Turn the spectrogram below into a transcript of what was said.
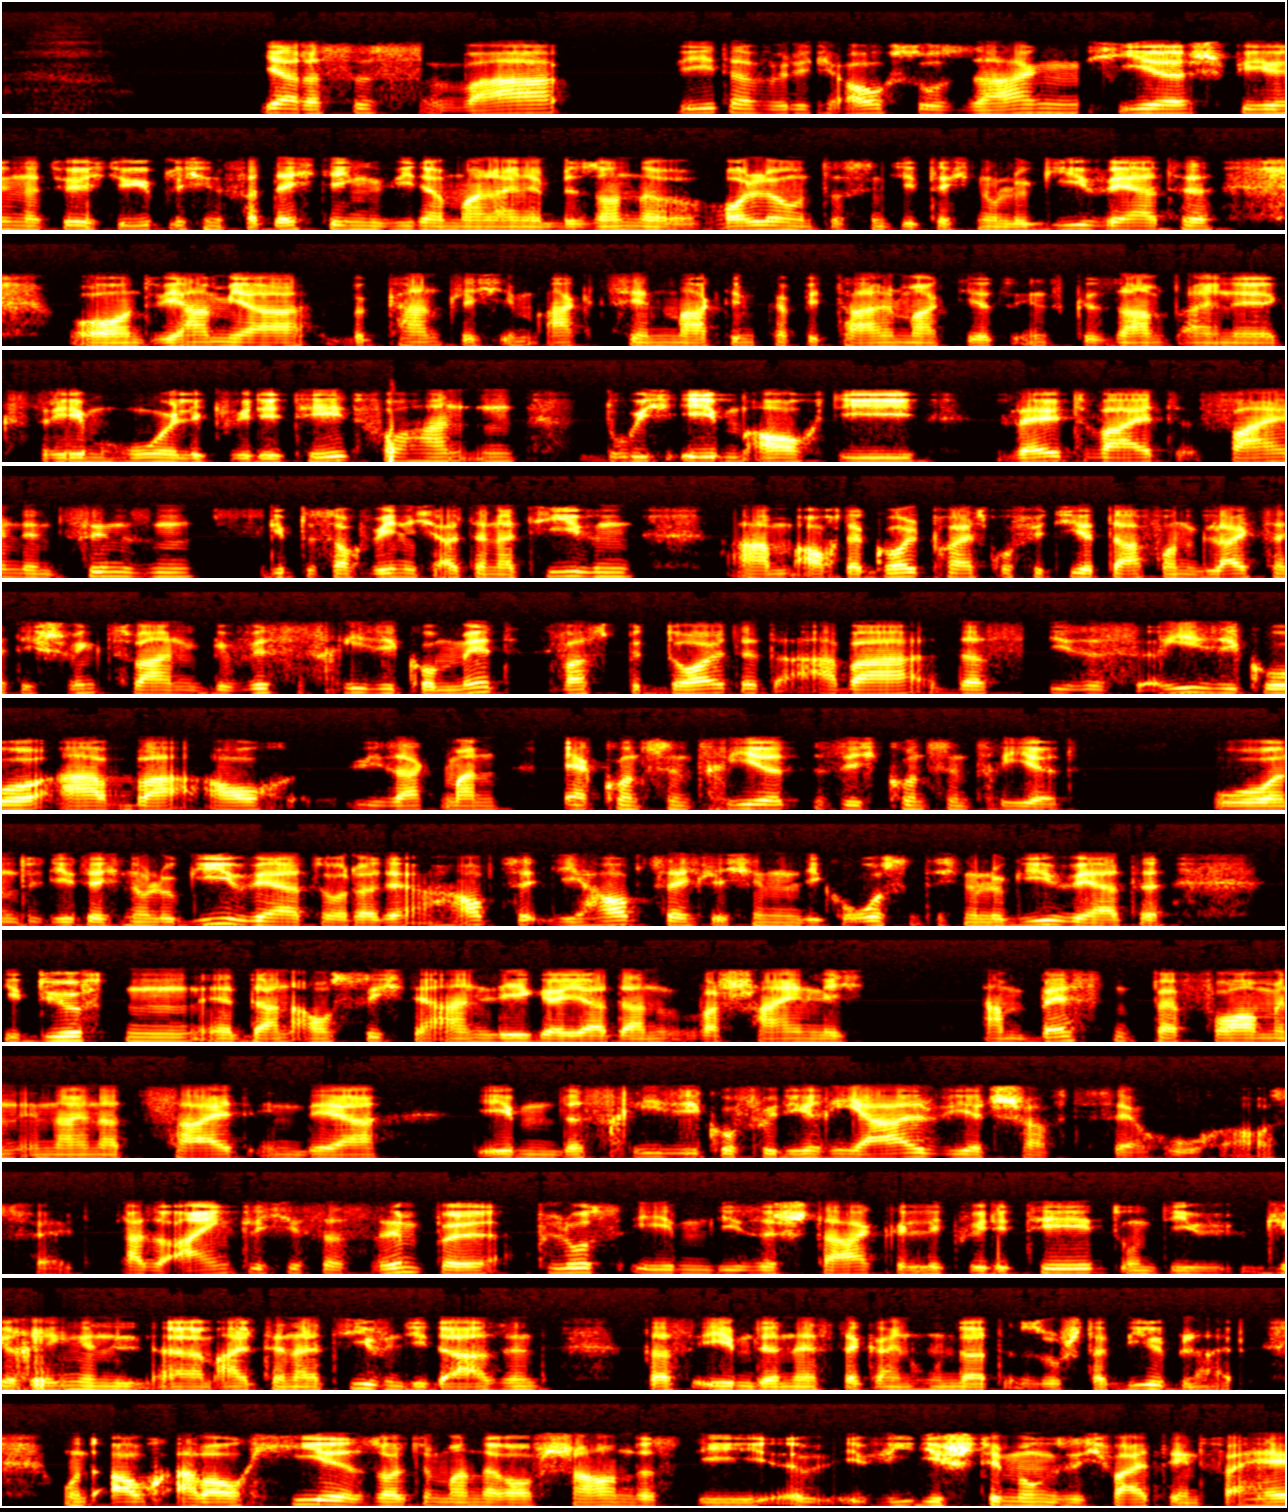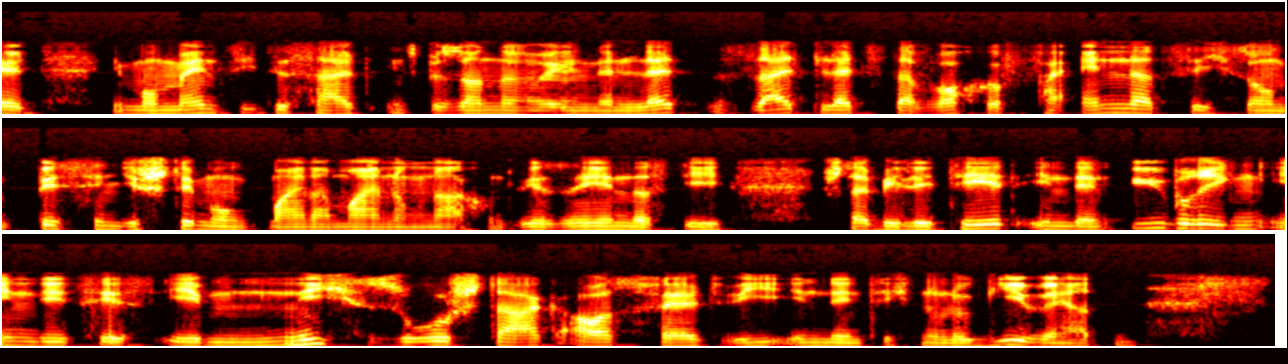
Ja, das ist, war Peter würde ich auch so sagen. Hier spielen natürlich die üblichen Verdächtigen wieder mal eine besondere Rolle und das sind die Technologiewerte. Und wir haben ja bekanntlich im Aktienmarkt, im Kapitalmarkt jetzt insgesamt eine extrem hohe Liquidität vorhanden durch eben auch die weltweit fallenden Zinsen gibt es auch wenig Alternativen. Ähm, auch der Goldpreis profitiert davon. Gleichzeitig schwingt zwar ein gewisses Risiko mit, was bedeutet aber, dass dieses Risiko aber auch, wie sagt man, er konzentriert, sich konzentriert. Und die Technologiewerte oder der Haupt die hauptsächlichen, die großen Technologiewerte, die dürften äh, dann aus Sicht der Anleger ja dann wahrscheinlich am besten performen in einer Zeit, in der eben das Risiko für die Realwirtschaft sehr hoch ausfällt. Also eigentlich ist das simpel, plus eben diese starke Liquidität und die geringen äh, Alternativen, die da sind, dass eben der Nasdaq 100 so stabil bleibt. Und auch, aber auch hier sollte man darauf schauen, dass die, äh, wie die Stimmung sich weiterhin verhält. Im Moment sieht es halt insbesondere in den Let seit letzter Woche verändert sich so ein bisschen die Stimmung meiner Meinung nach. Und wir sehen, dass die Stabilität in den übrigen Indizes eben nicht so stark ausfällt wie in den Technologiewerten.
